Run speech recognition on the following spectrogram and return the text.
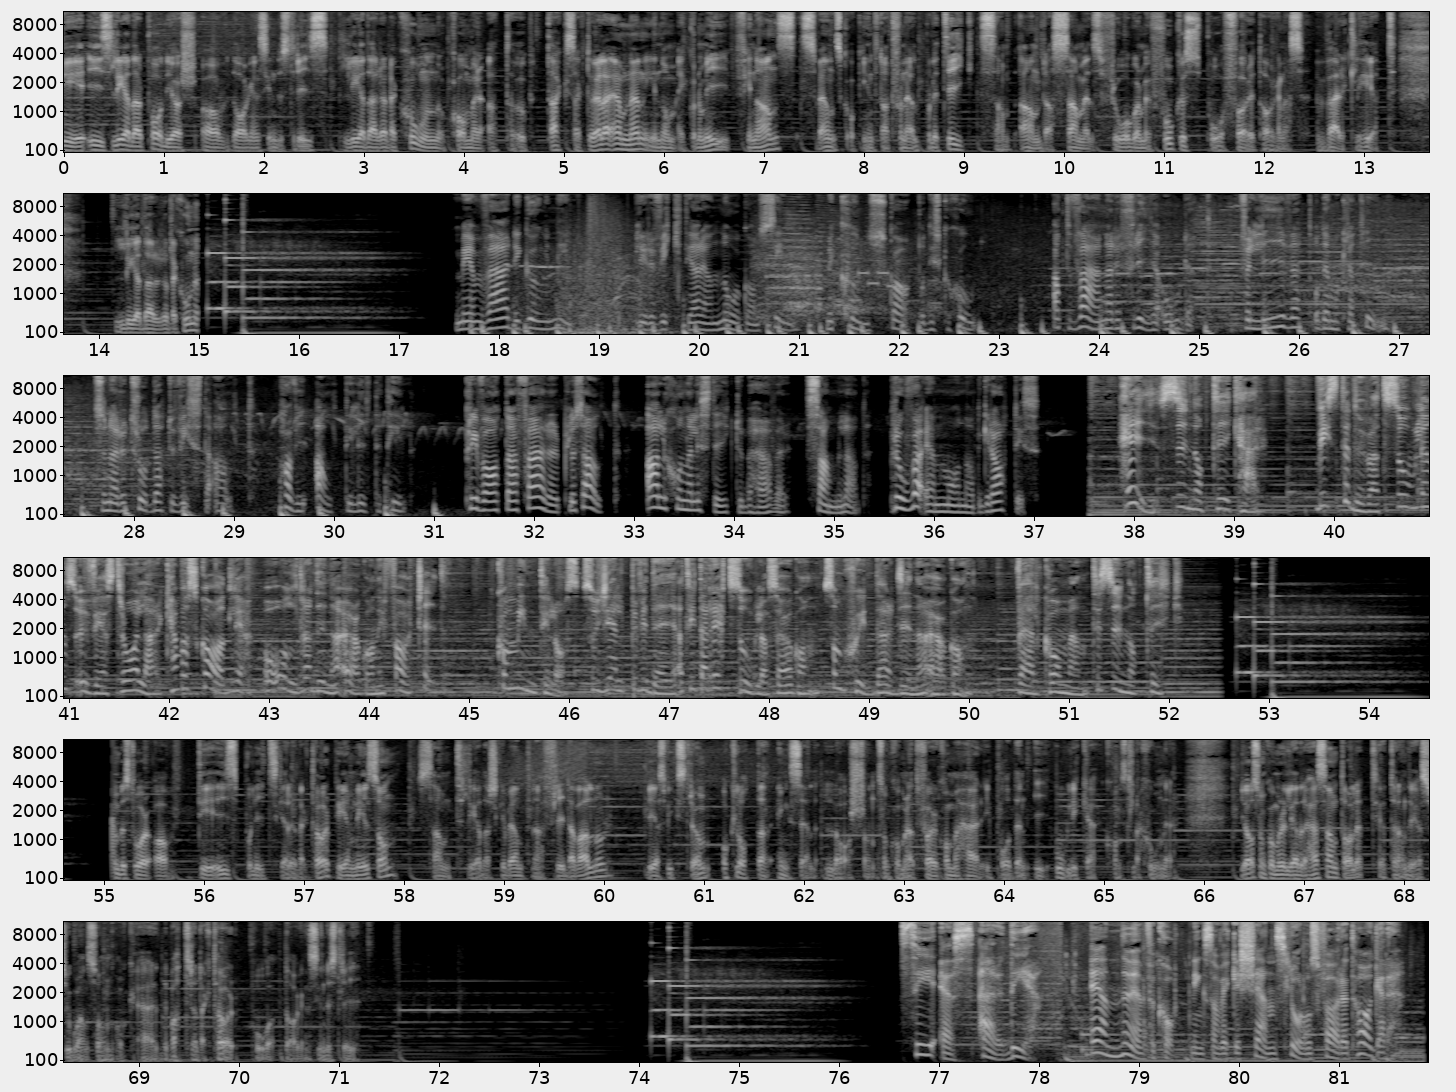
DIs ledarpodd görs av Dagens Industris ledarredaktion och kommer att ta upp dagsaktuella ämnen inom ekonomi, finans, svensk och internationell politik samt andra samhällsfrågor med fokus på företagarnas verklighet. Ledarredaktionen Med en värld i gungning blir det viktigare än någonsin med kunskap och diskussion. Att värna det fria ordet, för livet och demokratin. Så när du trodde att du visste allt, har vi alltid lite till. Privata affärer plus allt. All journalistik du behöver, samlad. Prova en månad gratis. Hej, Synoptik här. Visste du att solens UV-strålar kan vara skadliga och åldra dina ögon i förtid? Kom in till oss så hjälper vi dig att hitta rätt solglasögon som skyddar dina ögon. Välkommen till Synoptik. Den består av DIs politiska redaktör PM Nilsson samt ledarskribenterna Frida Wallnor, Tobias Wikström och Lotta Engsell Larsson som kommer att förekomma här i podden i olika konstellationer. Jag som kommer att leda det här samtalet heter Andreas Johansson och är debattredaktör på Dagens Industri. CSRD. Ännu en förkortning som väcker känslor hos företagare.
